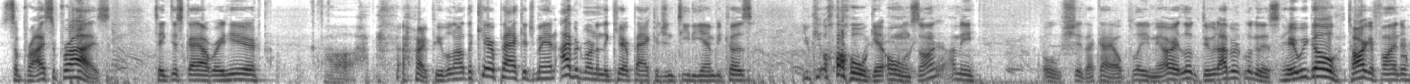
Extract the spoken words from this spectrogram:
Surprise, surprise. Take this guy out right here. Oh, Alright, people. Now, the care package, man. I've been running the care package in TDM because you can... Oh, get on, son. I mean... Oh, shit, that guy outplayed me. Alright, look, dude. I've been... Look at this. Here we go. Target finder.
